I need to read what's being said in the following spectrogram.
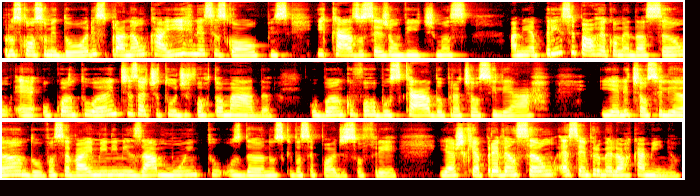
para os consumidores para não cair nesses golpes e caso sejam vítimas. A minha principal recomendação é o quanto antes a atitude for tomada, o banco for buscado para te auxiliar e ele te auxiliando, você vai minimizar muito os danos que você pode sofrer. E acho que a prevenção é sempre o melhor caminho.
